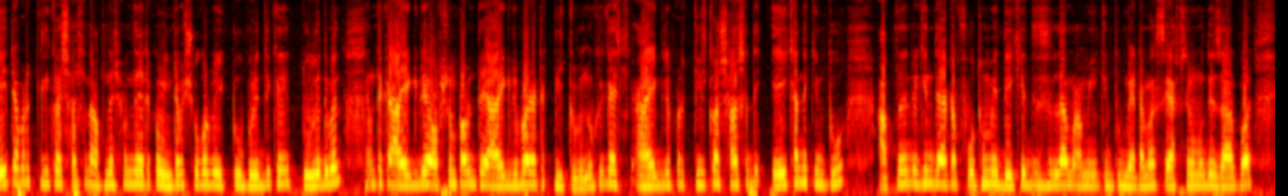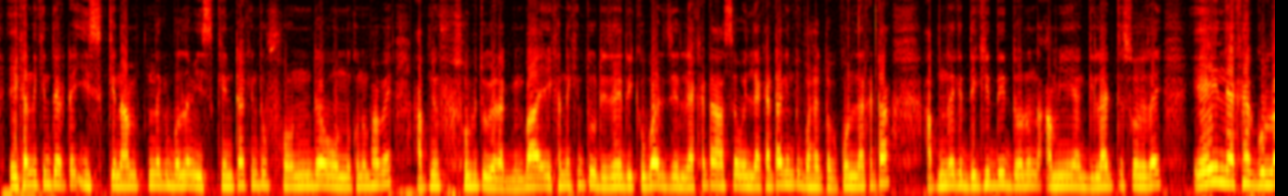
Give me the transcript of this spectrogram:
এইটা আবার ক্লিক করার সাথে সাথে আপনার সামনে এরকম ইন্টারভিউ শো করবে, একটু উপরের দিকে তুলে দেবেন। এখান থেকে আই এগ্রি অপশন পাবেন, তাই আই এগ্রি একটা ক্লিক করবেন। Okay guys I agree click করার সাথে সাথে এইখানে কিন্তু আপনাদের কিন্তু একটা প্রথমে দেখিয়ে দিয়েছিলাম, আমি কিন্তু মেটামাক্স অ্যাপসের মধ্যে যাওয়ার পর, এখানে কিন্তু একটা স্ক্রিন আমি আপনাদেরকে বললাম স্ক্রিনটা কিন্তু ফোন দেওয়া অন্য কোনোভাবে আপনি ছবি তুলে রাখবেন বা এখানে কিন্তু যে রিকভার যে লেখাটা আছে, ওই লেখাটা কিন্তু বসাতে হবে। কোন লেখাটা? আপনাদেরকে দেখিয়ে দিই, ধরুন আমি গ্যালারিতে চলে যাই, এই লেখাগুলো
